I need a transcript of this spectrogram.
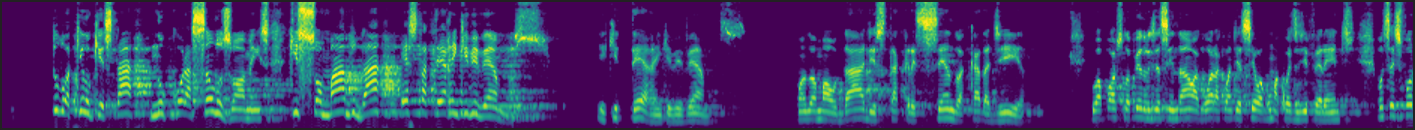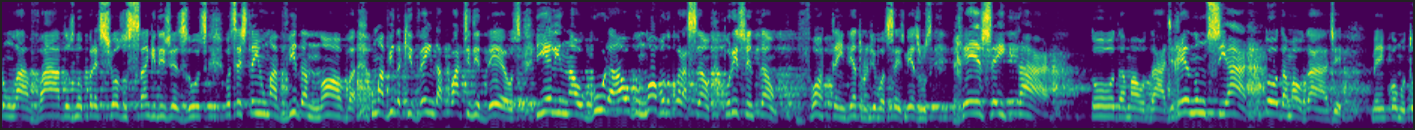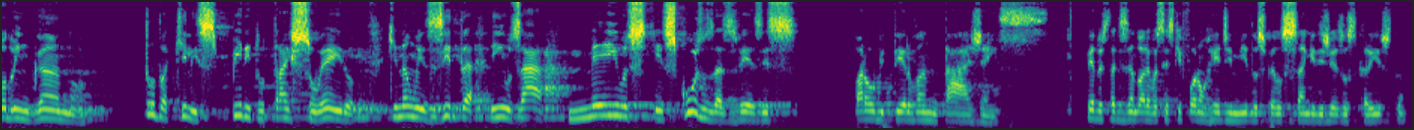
Tudo aquilo que está no coração dos homens, que somado dá esta terra em que vivemos. E que terra em que vivemos, quando a maldade está crescendo a cada dia. O apóstolo Pedro diz assim: não, agora aconteceu alguma coisa diferente. Vocês foram lavados no precioso sangue de Jesus. Vocês têm uma vida nova, uma vida que vem da parte de Deus. E Ele inaugura algo novo no coração. Por isso, então, votem dentro de vocês mesmos rejeitar toda maldade, renunciar toda maldade, bem como todo engano, todo aquele espírito traiçoeiro que não hesita em usar meios escusos às vezes para obter vantagens. Pedro está dizendo: olha, vocês que foram redimidos pelo sangue de Jesus Cristo,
